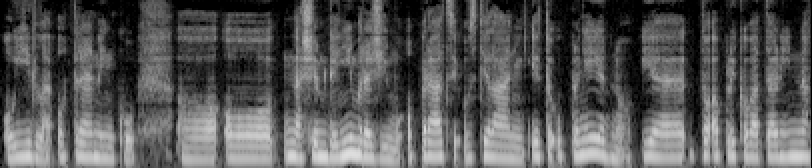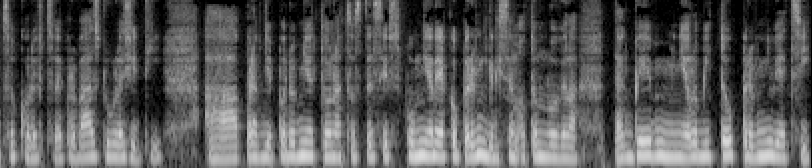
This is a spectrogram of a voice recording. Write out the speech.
o jídle, o tréninku, o našem denním režimu, o práci, o vzdělání. Je to úplně jedno. Je to aplikovatelný na cokoliv, co je pro vás důležitý. A pravděpodobně to, na co jste si vzpomněli jako první, když jsem o tom mluvila, tak by mělo být tou první věcí.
